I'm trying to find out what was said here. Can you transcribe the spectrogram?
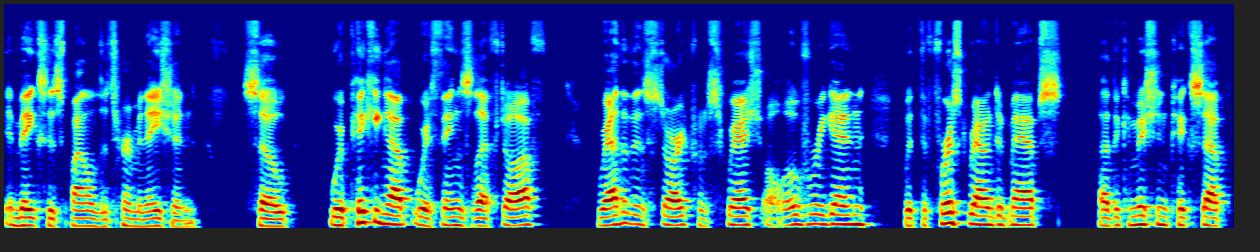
it makes its final determination. So we're picking up where things left off rather than start from scratch all over again with the first round of maps. Uh, the commission picks up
